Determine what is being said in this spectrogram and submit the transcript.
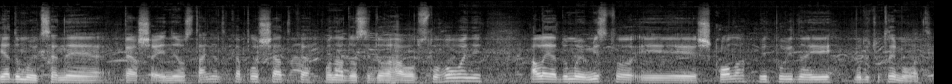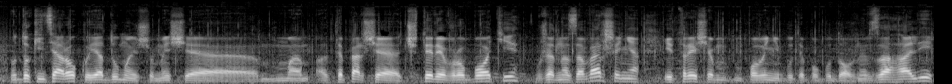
Я думаю, це не перша і не остання така площадка. Вона досить дорога в обслуговуванні. Але я думаю, місто і школа відповідно її будуть утримувати. Ну, до кінця року я думаю, що ми ще тепер ще 4 в роботі, вже на завершення, і 3 ще повинні бути побудовані. Взагалі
